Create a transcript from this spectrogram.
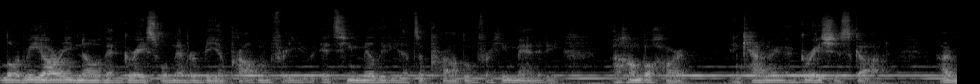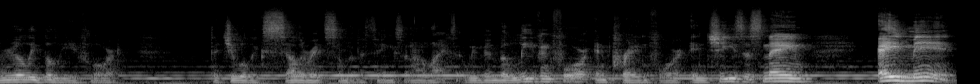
Lord, we already know that grace will never be a problem for you. It's humility that's a problem for humanity. A humble heart encountering a gracious God. I really believe, Lord, that you will accelerate some of the things in our life that we've been believing for and praying for. In Jesus' name, amen.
